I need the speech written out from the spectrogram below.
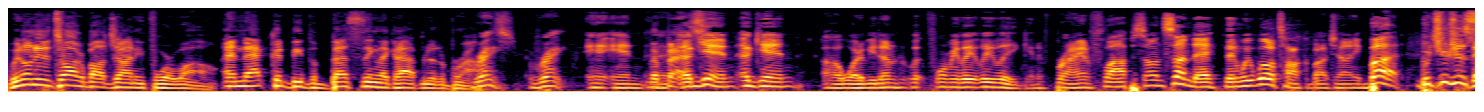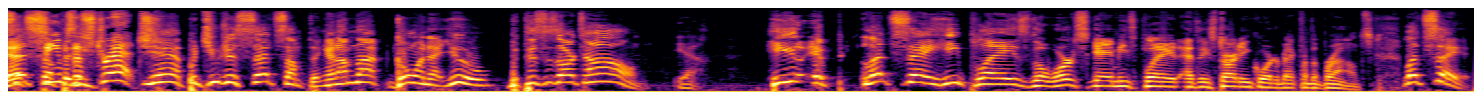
We don't need to talk about Johnny for a while, and that could be the best thing that could happen to the Browns. Right, right, and, and uh, again, again, uh, what have you done for me lately, league? And if Brian flops on Sunday, then we will talk about Johnny. But But you just that seems a stretch. Yeah, but you just said something, and I'm not going at you, but this is our town. yeah. He, if let's say he plays the worst game he's played as a starting quarterback for the Browns. Let's say it.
